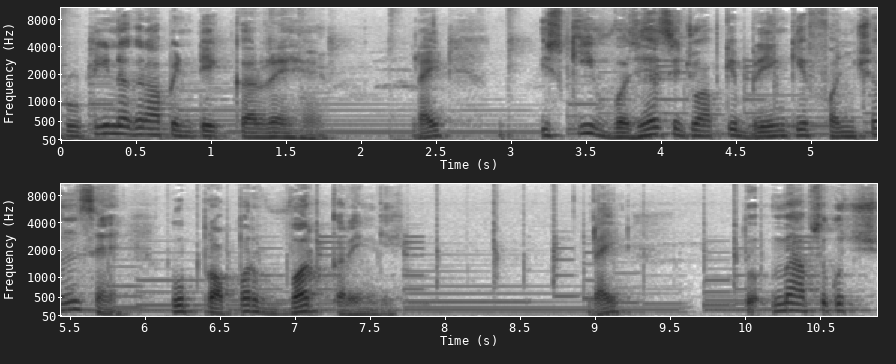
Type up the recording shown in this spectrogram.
प्रोटीन अगर आप इनटेक कर रहे हैं राइट इसकी वजह से जो आपके ब्रेन के फ़ंक्शंस हैं, वो प्रॉपर वर्क करेंगे राइट तो मैं आपसे कुछ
